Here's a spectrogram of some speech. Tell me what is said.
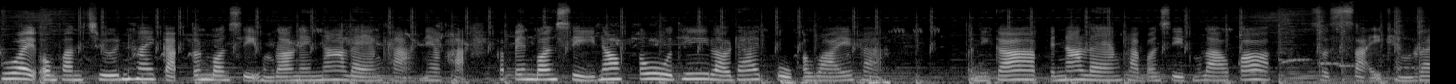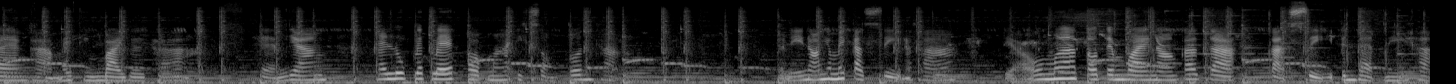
ช่วยอมความชื้นให้กับต้นบอนสีของเราในหน้าแล้งค่ะเนี่ยค่ะ ก็เป็นบอนสีนอกตู้ที่เราได้ปลูกเอาไว้ค่ะ ตอนนี้ก็เป็นหน้าแล้งค่ะบอนสีของเราก็สดใสแข็งแรงค่ะ ไม่ทิ้งใบเลยค่ะ แถมยัง ให้ลูกเล็กๆออกมาอีกสองต้นค่ะตอนนี้น้องยังไม่กัดสีนะคะ เดี๋ยวเมื่อโตเต็มวัยน้องก็จะกัดสีเป็นแบบนี้ค่ะ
